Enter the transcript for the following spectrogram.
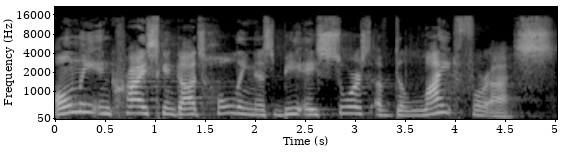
Only in Christ can God's holiness be a source of delight for us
